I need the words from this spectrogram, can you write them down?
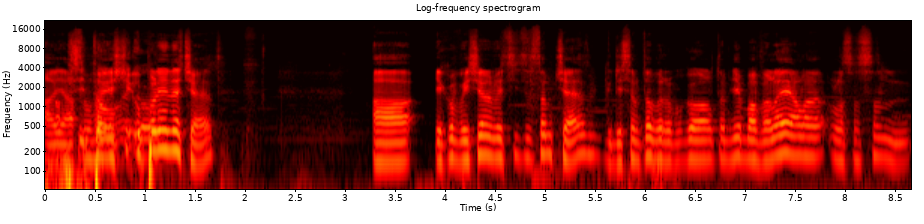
A, já jsem ho ještě jako- úplně nečet. A jako většina věcí, co jsem čet, když jsem to propagoval, to mě bavily, ale vlastně jsem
